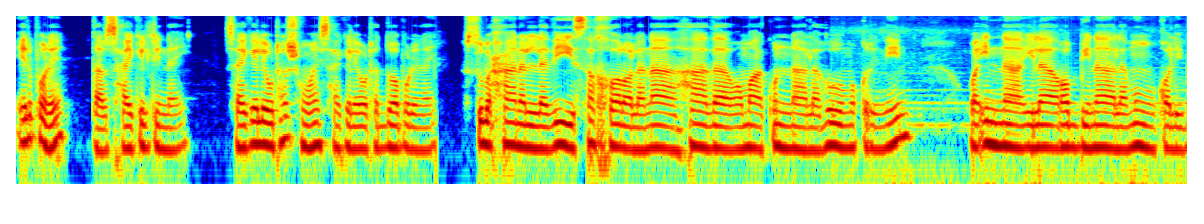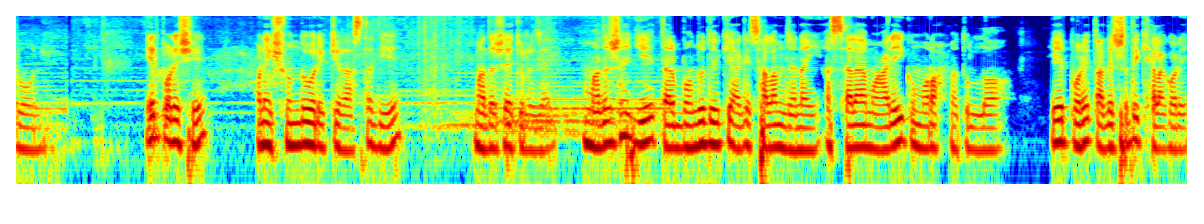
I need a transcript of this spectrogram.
এরপরে তার সাইকেলটি নেয়। সাইকেলে ওঠার সময় সাইকেলে ওঠার দোয়া পড়ে নেয় সুবহান আল্লাদি সাখর লানা হাদা ওমা কুন্না লাহু মুকরিনিন ওয়া ইন্না ইলা রব্বিনা লামুন কলিবুন এরপরে সে অনেক সুন্দর একটি রাস্তা দিয়ে মাদ্রাসায় চলে যায়। মাদ্রাসায় গিয়ে তার বন্ধুদেরকে আগে সালাম জানাই, আসসালামু আলাইকুম রহমতুল্লাহ। এরপরে তাদের সাথে খেলা করে।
